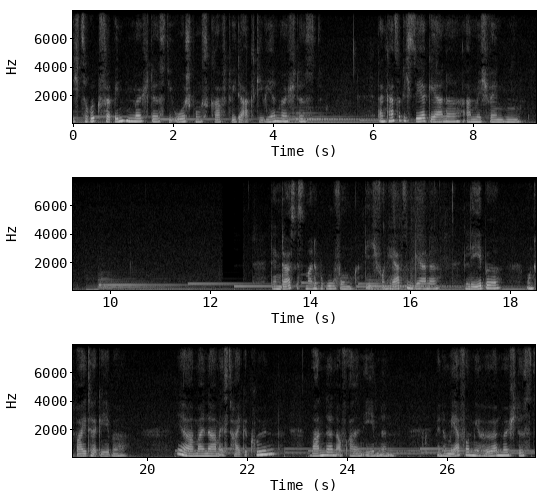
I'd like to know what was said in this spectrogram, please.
dich zurück verbinden möchtest, die Ursprungskraft wieder aktivieren möchtest, dann kannst du dich sehr gerne an mich wenden. Denn das ist meine Berufung, die ich von Herzen gerne lebe und weitergebe. Ja, mein Name ist Heike Grün, Wandern auf allen Ebenen. Wenn du mehr von mir hören möchtest,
